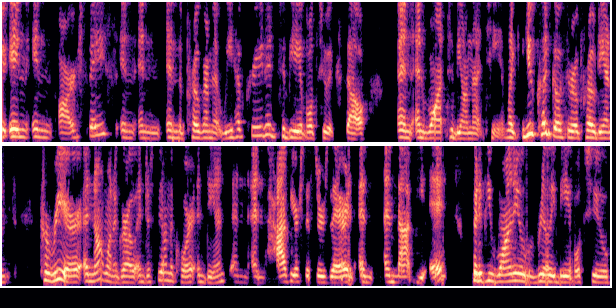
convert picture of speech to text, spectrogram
in in our space in in in the program that we have created to be able to excel and and want to be on that team like you could go through a pro dance career and not want to grow and just be on the court and dance and and have your sisters there and and, and that be it but if you want to really be able to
